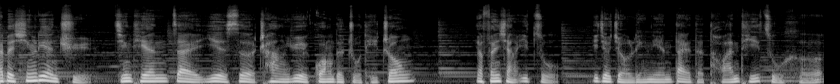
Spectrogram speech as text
台北新恋曲今天在夜色唱月光的主题中，要分享一组一九九零年代的团体组合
